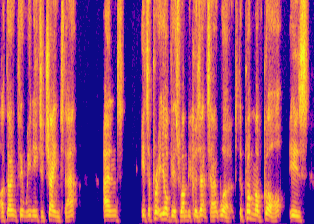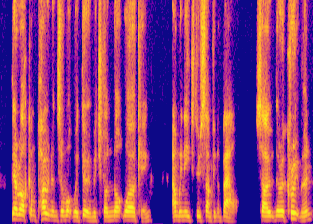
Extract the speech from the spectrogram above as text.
I don't think we need to change that, and it's a pretty obvious one because that's how it works. The problem I've got is there are components of what we're doing which are not working, and we need to do something about. So the recruitment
